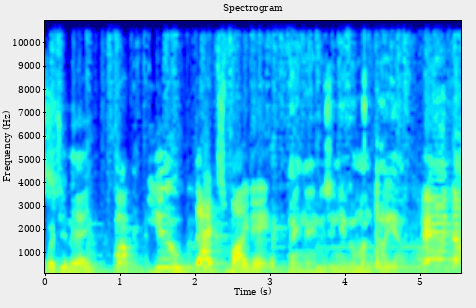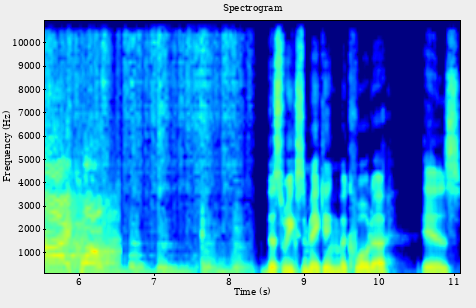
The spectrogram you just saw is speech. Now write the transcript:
What's your name? Fuck you! That's my name! My name is Inigo Montoya. And I quote! This week's "Making the Quota" is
